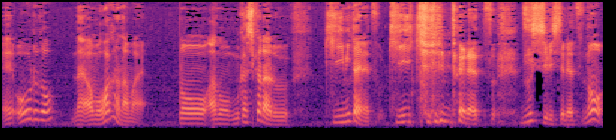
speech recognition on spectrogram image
えオールド？なあもうわからん名前。あのあの昔からある木みたいなやつ木、木みたいなやつ、ずっしりしてるやつの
